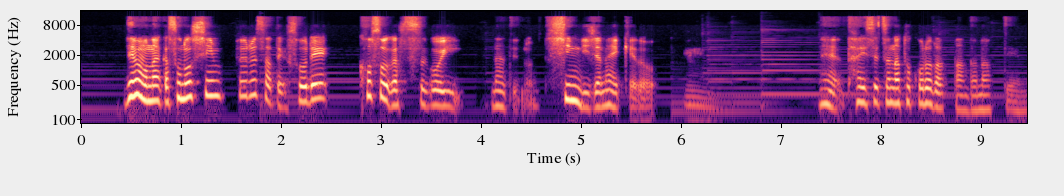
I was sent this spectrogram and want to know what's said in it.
でもなんかそのシンプルさってそれこそがすごい、なんていうの、真理じゃないけど、うん。ね、大切なところだったんだなっていうの。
